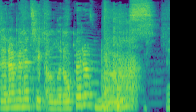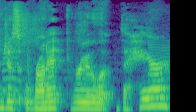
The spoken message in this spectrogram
Then I'm gonna take a little bit of mousse and just run it through the hair.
